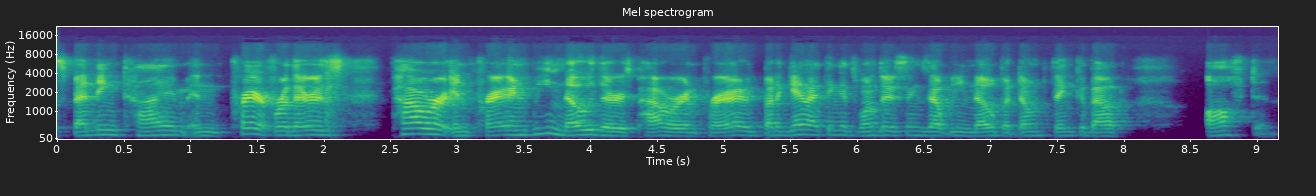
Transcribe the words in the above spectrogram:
spending time in prayer, for there is power in prayer, and we know there is power in prayer. But again, I think it's one of those things that we know but don't think about often.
